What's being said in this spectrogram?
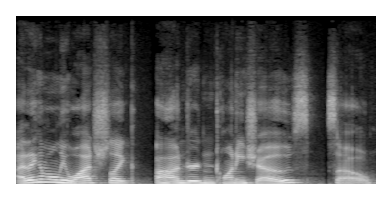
I think I've only watched like 120 shows, so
